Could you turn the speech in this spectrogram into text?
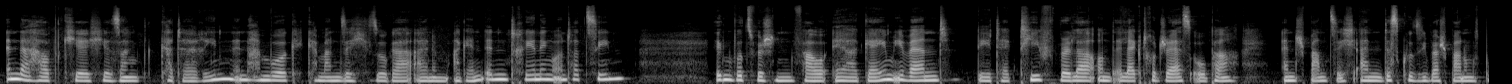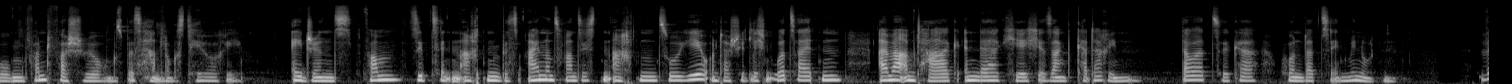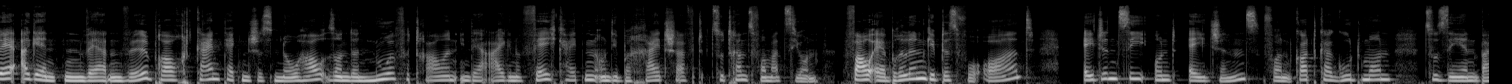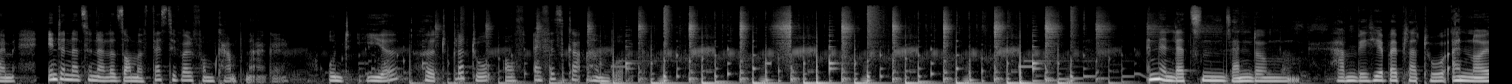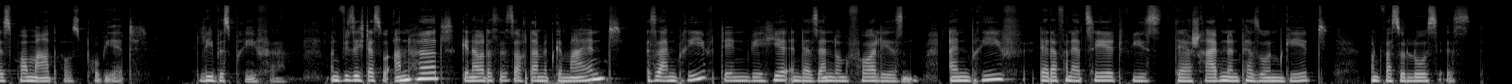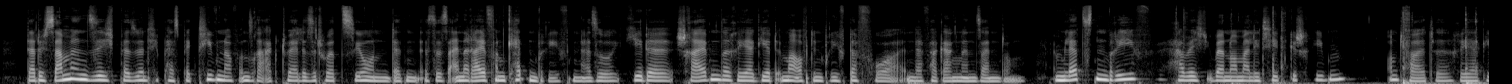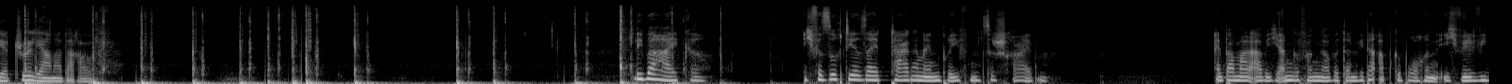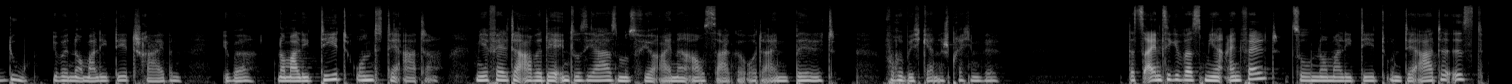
In der Hauptkirche St. Katharinen in Hamburg kann man sich sogar einem Agentinnen-Training unterziehen. Irgendwo zwischen VR-Game-Event, Detektiv-Thriller und Elektro-Jazz-Oper entspannt sich ein diskursiver Spannungsbogen von Verschwörungs- bis Handlungstheorie. Agents vom 17.8. bis 21.8. zu je unterschiedlichen Uhrzeiten, einmal am Tag in der Kirche St. Katharinen. Dauert circa 110 Minuten. Wer Agenten werden will, braucht kein technisches Know-how, sondern nur Vertrauen in der eigenen Fähigkeiten und die Bereitschaft zur Transformation. VR-Brillen gibt es vor Ort. Agency und Agents von Kotka Gudmon zu sehen beim Internationale Sommerfestival vom Kampnagel. Und ihr hört Plateau auf FSK Hamburg. In den letzten Sendungen haben wir hier bei Plateau ein neues Format ausprobiert. Liebesbriefe. Und wie sich das so anhört, genau das ist auch damit gemeint, ist ein Brief, den wir hier in der Sendung vorlesen. Ein Brief, der davon erzählt, wie es der schreibenden Person geht und was so los ist. Dadurch sammeln sich persönliche Perspektiven auf unsere aktuelle Situation, denn es ist eine Reihe von Kettenbriefen. Also jede Schreibende reagiert immer auf den Brief davor in der vergangenen Sendung. Im letzten Brief habe ich über Normalität geschrieben und heute reagiert Juliana darauf. Liebe Heike, ich versuche dir seit Tagen einen Briefen zu schreiben. Ein paar Mal habe ich angefangen, aber dann wieder abgebrochen. Ich will wie du über Normalität schreiben, über Normalität und Theater. Mir fehlt da aber der Enthusiasmus für eine Aussage oder ein Bild, worüber ich gerne sprechen will. Das Einzige, was mir einfällt zu Normalität und Theater ist,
